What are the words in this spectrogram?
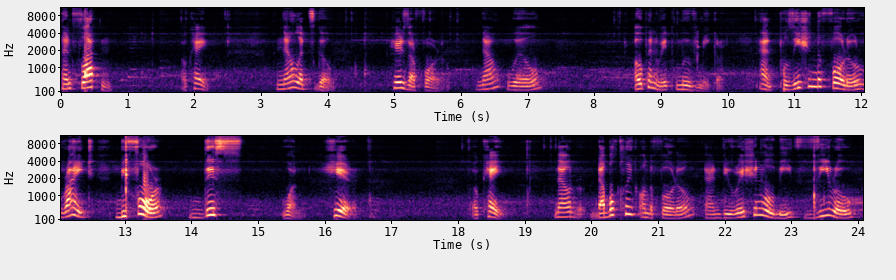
and flatten. Okay. Now let's go. Here's our photo. Now we'll open with movie maker and position the photo right before this one. Here. Okay now double click on the photo and duration will be 0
